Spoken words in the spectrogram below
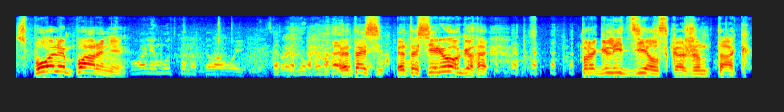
С полем, парни! Полем утка над головой. Это, С- это Серега проглядел, скажем так.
